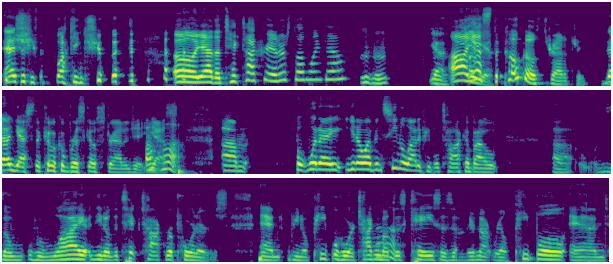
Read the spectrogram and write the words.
as she fucking should. Oh yeah, the TikTok creators doubling down. Mm-hmm. Yeah. Ah Oh, yes, yeah. the Coco strategy. Uh, yes, the Coco Briscoe strategy. Yes. Uh-huh. Um, but what I, you know, I've been seeing a lot of people talk about uh the why you know the TikTok reporters and you know people who are talking about this case as though they're not real people and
